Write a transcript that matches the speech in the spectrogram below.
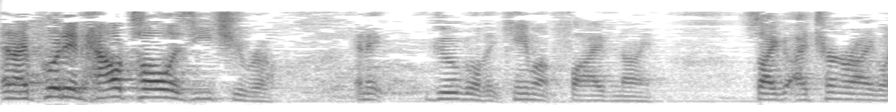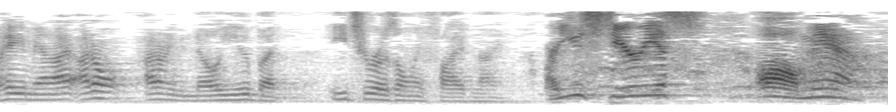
and I put in, how tall is Ichiro? And it Googled, it came up five nine. So I, I turn around and go, hey man, I, I don't, I don't even know you, but Ichiro's only five nine. Are you serious? Oh man.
